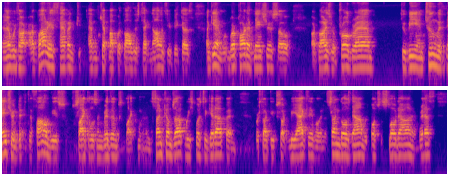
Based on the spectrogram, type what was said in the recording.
other words, our, our bodies haven't haven't kept up with all this technology because again, we're part of nature, so our bodies were programmed to be in tune with nature and to, to follow these cycles and rhythms. Like when the sun comes up, we're supposed to get up and we're starting to start to be active. When the sun goes down, we're supposed to slow down and rest.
